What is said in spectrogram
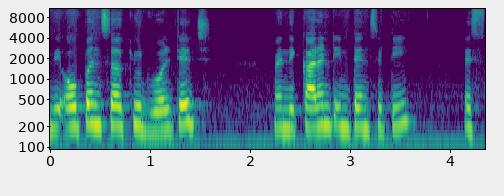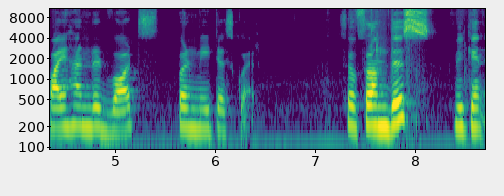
the open circuit voltage when the current intensity is 500 watts per meter square. So, from this we can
